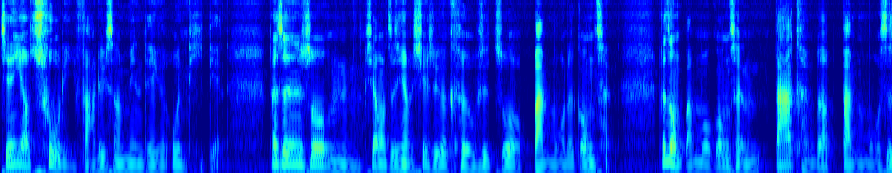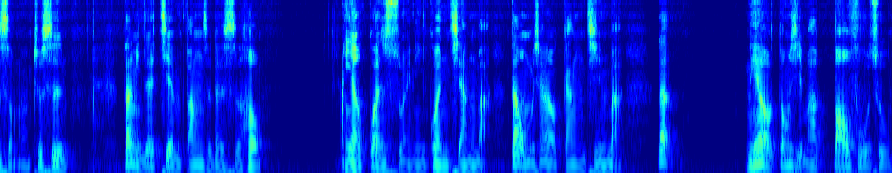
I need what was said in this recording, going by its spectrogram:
今天要处理法律上面的一个问题点。那甚至说，嗯，像我之前有协助一个客户是做板模的工程，那这种板模工程大家可能不知道板模是什么，就是当你在建房子的时候，你要灌水泥、灌浆嘛，但我们想要有钢筋嘛，那你要有东西把它包覆住。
